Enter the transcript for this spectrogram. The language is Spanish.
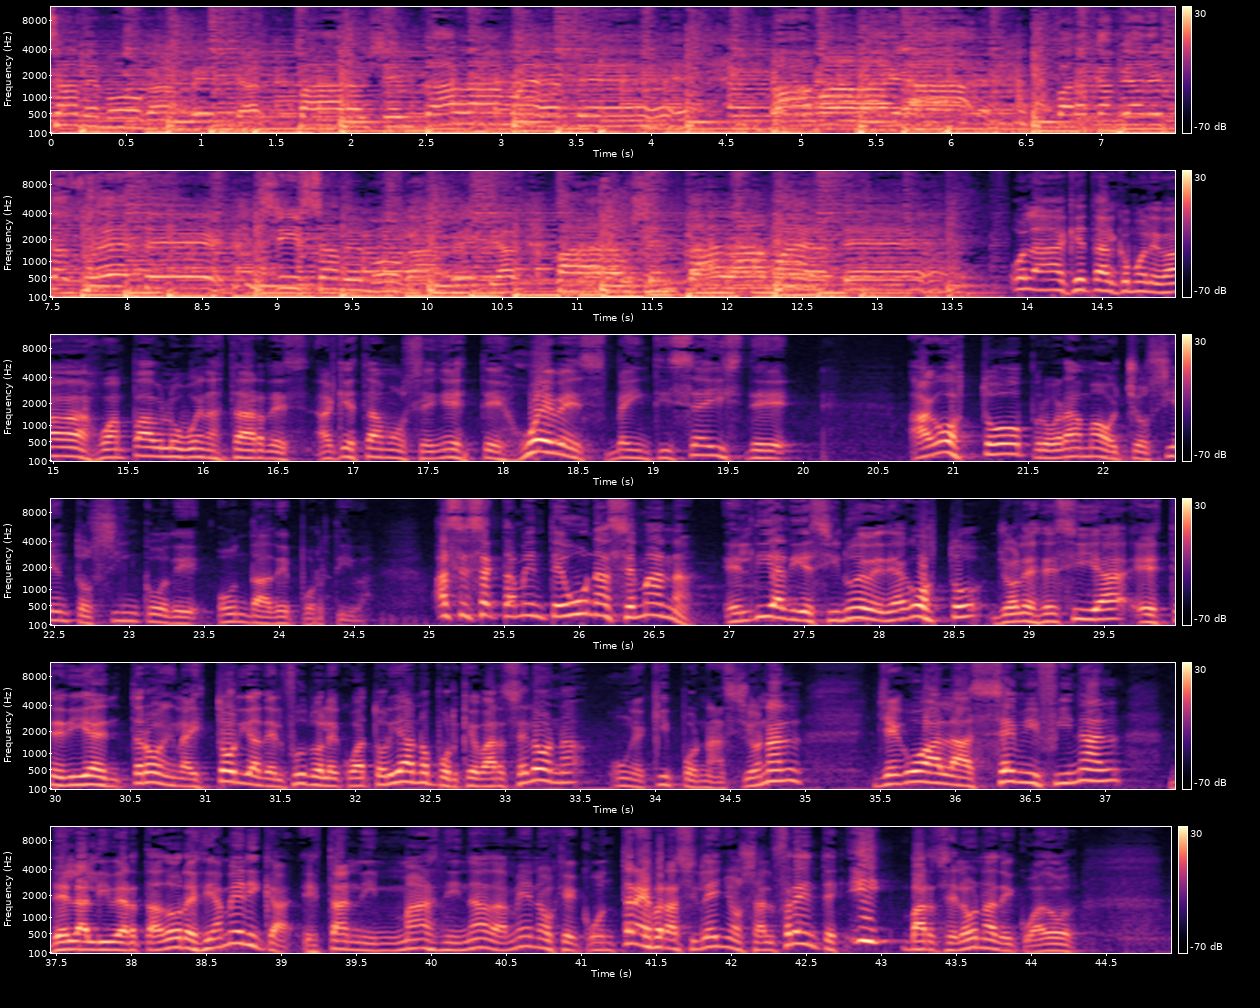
Sabemos gambetear para ausentar la muerte. Vamos a bailar para cambiar esta suerte. Si sabemos gambetear para ausentar la muerte. Hola, ¿qué tal? ¿Cómo le va Juan Pablo? Buenas tardes. Aquí estamos en este jueves 26 de agosto, programa 805 de Onda Deportiva. Hace exactamente una semana, el día 19 de agosto, yo les decía, este día entró en la historia del fútbol ecuatoriano porque Barcelona, un equipo nacional, llegó a la semifinal de la Libertadores de América. Está ni más ni nada menos que con tres brasileños al frente y Barcelona de Ecuador.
